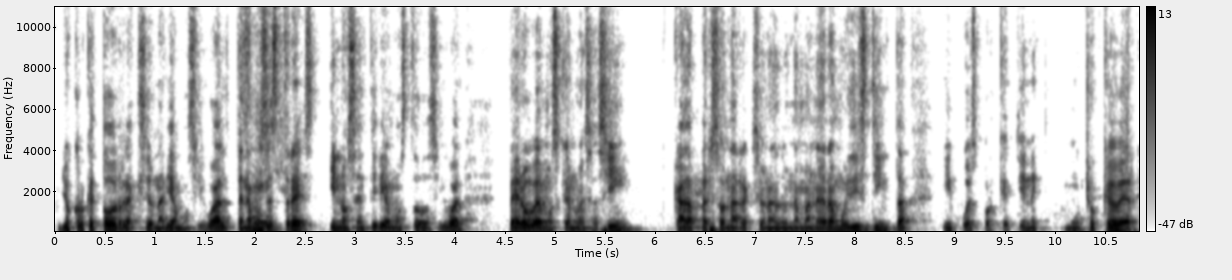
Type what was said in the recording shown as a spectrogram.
yo creo que todos reaccionaríamos igual. Tenemos estrés y nos sentiríamos todos igual, pero vemos que no es así cada persona reacciona de una manera muy distinta y pues porque tiene mucho que ver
